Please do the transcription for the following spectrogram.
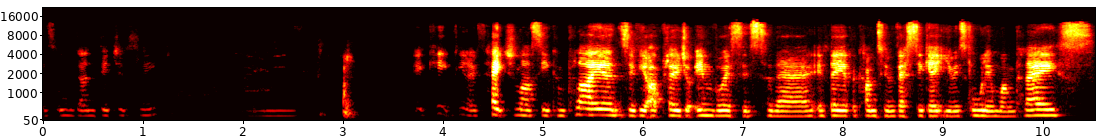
It's all done digitally. Um, it keeps, you know, HMRC compliance. If you upload your invoices to there, if they ever come to investigate you, it's all in one place.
